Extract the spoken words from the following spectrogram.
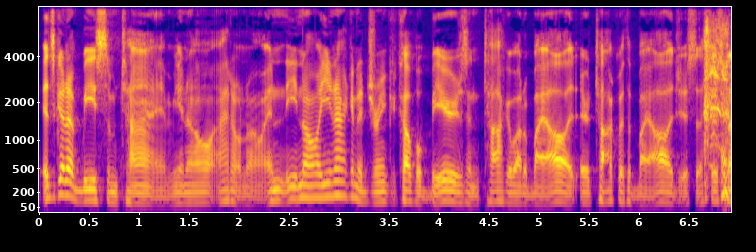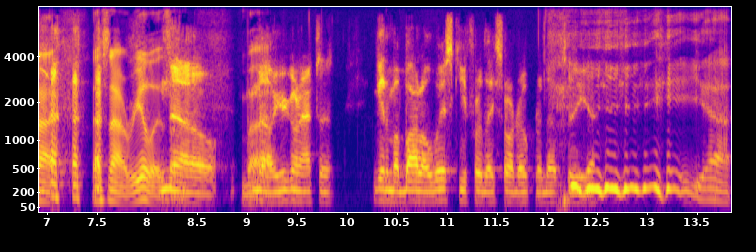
it's gonna be some time, you know. I don't know, and you know, you're not gonna drink a couple beers and talk about a biologist or talk with a biologist. That's just not that's not realism. No, But- no, you're going to have to get them a bottle of whiskey before they start opening up to you. yeah.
